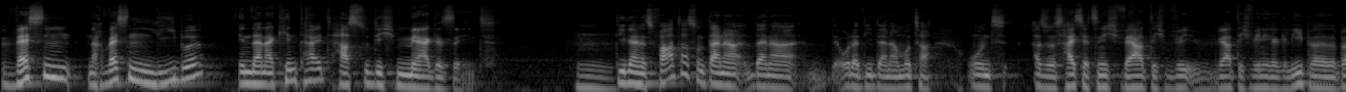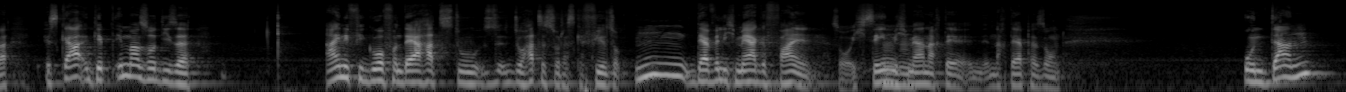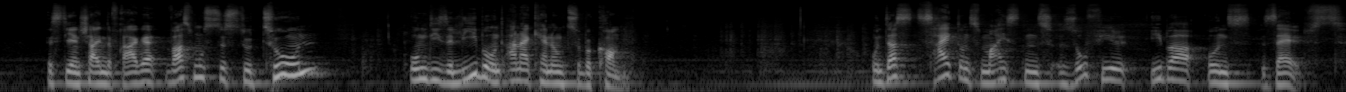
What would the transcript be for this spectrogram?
Wessen, nach wessen Liebe in deiner Kindheit hast du dich mehr gesehnt? Die deines Vaters und deiner, deiner oder die deiner Mutter. Und also das heißt jetzt nicht, wer hat dich, wer hat dich weniger geliebt. Blablabla. Es gibt immer so diese eine Figur, von der hattest du, du hattest so das Gefühl, so, mm, der will ich mehr gefallen. So, ich sehne mhm. mich mehr nach der, nach der Person. Und dann ist die entscheidende Frage, was musstest du tun, um diese Liebe und Anerkennung zu bekommen? Und das zeigt uns meistens so viel über uns selbst.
